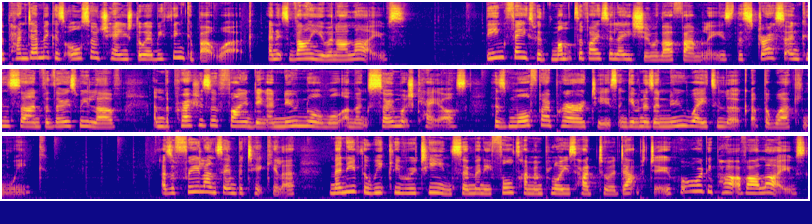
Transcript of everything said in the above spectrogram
The pandemic has also changed the way we think about work and its value in our lives. Being faced with months of isolation with our families, the stress and concern for those we love, and the pressures of finding a new normal amongst so much chaos has morphed our priorities and given us a new way to look at the working week. As a freelancer in particular, many of the weekly routines so many full time employees had to adapt to were already part of our lives,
